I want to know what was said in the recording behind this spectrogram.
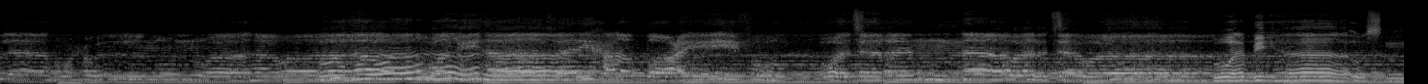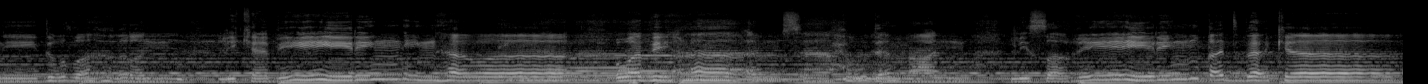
له حلم وهوى وبها فرح الضعيف وتغنى وارتوى. وبها أسند ظهرا لكبير إن هوى. وبها أمسح دمعا لصغير قد بكى.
